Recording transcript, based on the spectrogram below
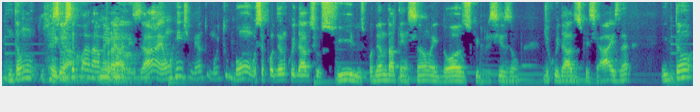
então, legal, se você parar para analisar, é um rendimento muito bom. Você podendo cuidar dos seus filhos, podendo dar atenção a idosos que precisam de cuidados especiais, né? Então,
